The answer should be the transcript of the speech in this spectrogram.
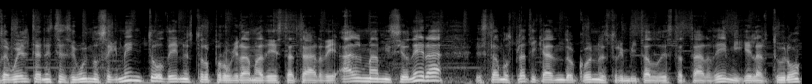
De vuelta en este segundo segmento de nuestro programa de esta tarde, Alma Misionera. Estamos platicando con nuestro invitado de esta tarde, Miguel Arturo,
